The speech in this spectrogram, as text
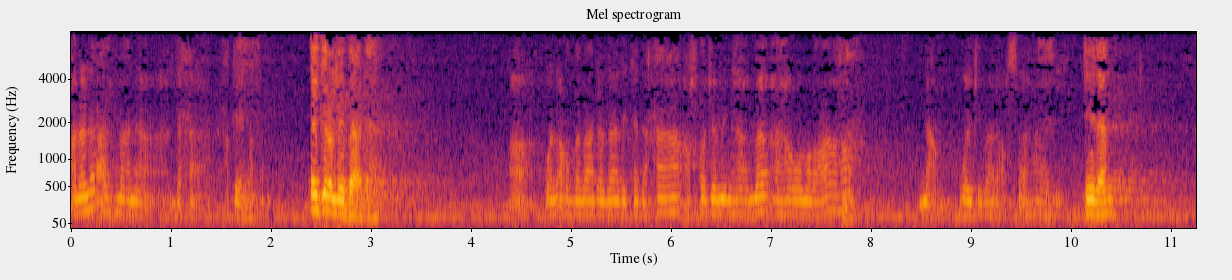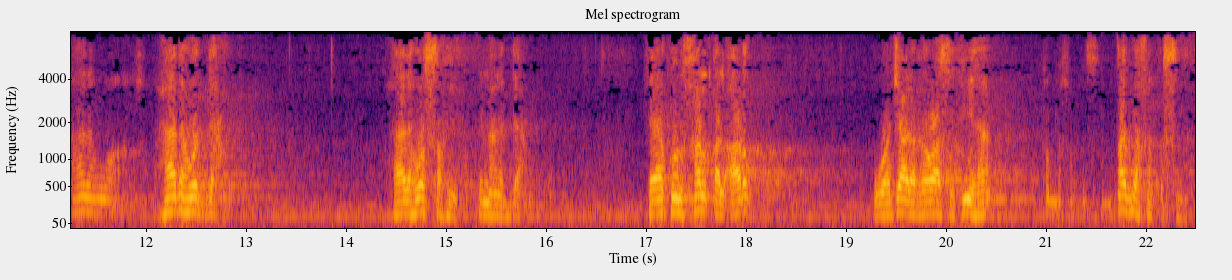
أنا لا أعرف معنى دحاها حقيقة. اقرأ اللي بعدها. آه والأرض بعد ذلك دحاها أخرج منها ماءها ومرعاها. نعم, نعم والجبال أرساها إذا هذا هو هذا هو الدحو. هذا هو الصحيح بمعنى الدحو. فيكون خلق الأرض وجعل الرواسي فيها قبل خلق السماء. قبل خلق السماء.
